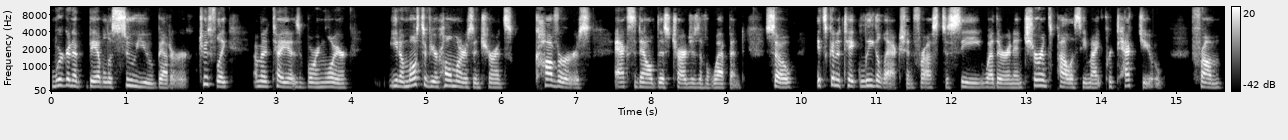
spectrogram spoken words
we're going to be able to sue you better. Truthfully, I'm going to tell you as a boring lawyer, you know, most of your homeowner's insurance covers accidental discharges of a weapon. So it's going to take legal action for us to see whether an insurance policy might protect you from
